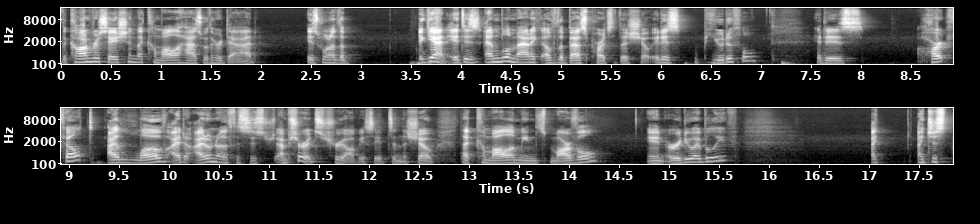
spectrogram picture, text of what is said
The conversation that Kamala has with her dad is one of the, again, it is emblematic of the best parts of this show. It is beautiful. It is heartfelt. I love, I don't, I don't know if this is, I'm sure it's true, obviously, it's in the show, that Kamala means Marvel in Urdu, I believe. I, just,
